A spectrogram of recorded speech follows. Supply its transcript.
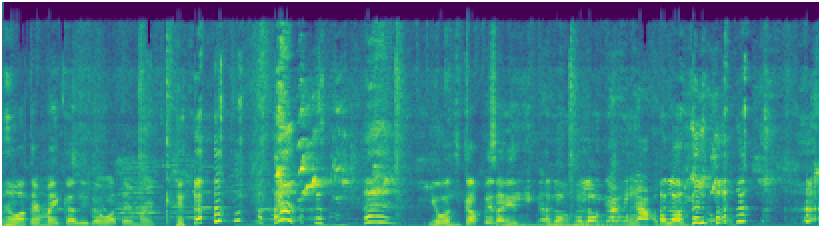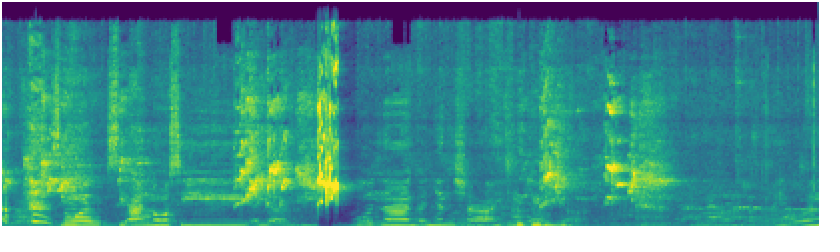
watermark ka dito, watermark. Iwas copyright. Hinihiga, Hello, hello. hinihiga, higa ko po dito. Si, si ano, si, ayan, si Luna, ganyan siya, hinihiga siya. Ayan, at ayun.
